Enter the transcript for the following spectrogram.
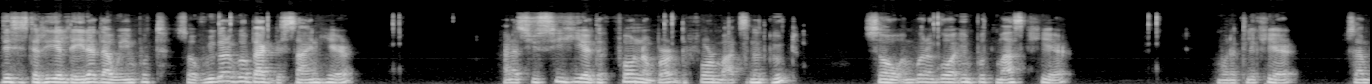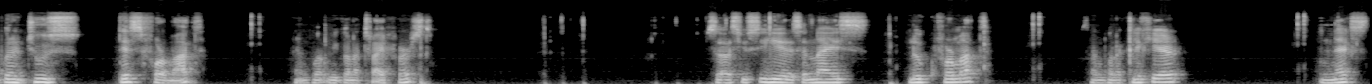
this is the real data that we input. So if we're gonna go back design here, and as you see here the phone number the format's not good so I'm gonna go input mask here I'm gonna click here so I'm gonna choose this format and what we're gonna try first. So as you see here it's a nice look format. So I'm gonna click here. Next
